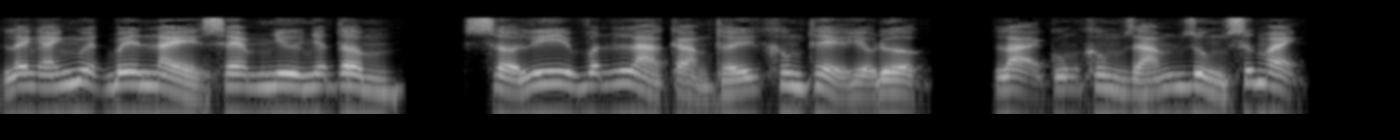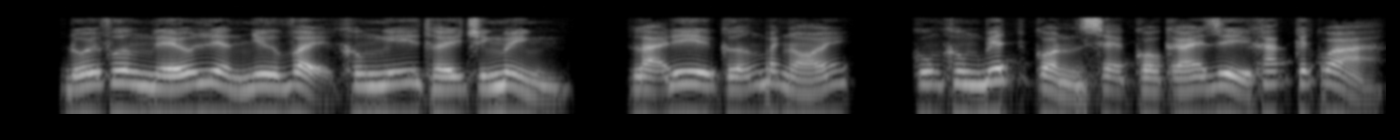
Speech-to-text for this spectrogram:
Lệnh ánh Nguyệt bên này xem như nhẫn tâm, sở ly vẫn là cảm thấy không thể hiểu được, lại cũng không dám dùng sức mạnh. Đối phương nếu liền như vậy không nghĩ thấy chính mình, lại đi cưỡng bách nói, cũng không biết còn sẽ có cái gì khác kết quả.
